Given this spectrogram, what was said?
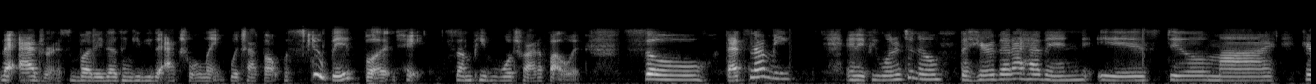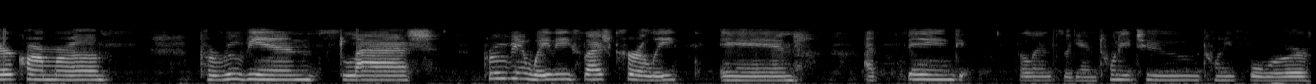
the address, but it doesn't give you the actual link, which I thought was stupid, but hey, some people will try to follow it. So that's not me. And if you wanted to know, the hair that I have in is still my Hair Karma Peruvian slash Peruvian wavy slash curly and I think the length again 22 24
